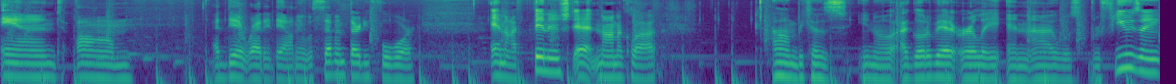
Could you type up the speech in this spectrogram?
and um, I did write it down. It was seven thirty four, and I finished at nine o'clock um, because you know I go to bed early and I was refusing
